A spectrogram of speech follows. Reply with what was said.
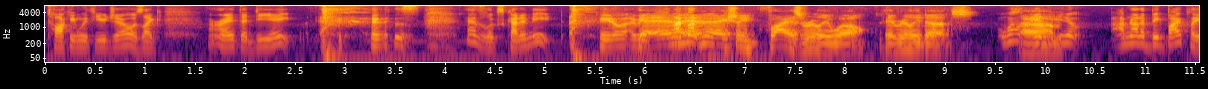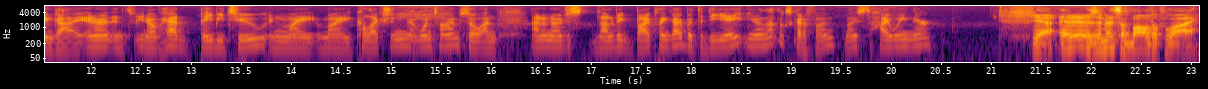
talking with you, Joe, is like, all right, that D8 that looks kind of neat. you know, I mean, Yeah, and, not, and it actually flies really well. It really does. Well, Um, and you know, I'm not a big biplane guy, and, uh, and you know, I've had Baby Two in my my collection at one time, so I'm I don't know, just not a big biplane guy. But the D8, you know, that looks kind of fun. Nice high wing there. Yeah, it is, and it's a ball to fly.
